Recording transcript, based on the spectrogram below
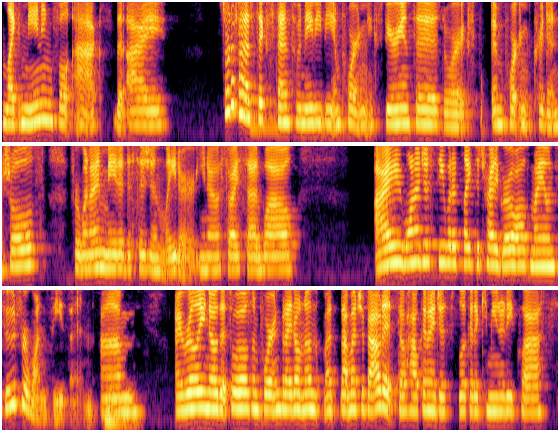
like meaningful acts that I sort of had a sixth sense would maybe be important experiences or exp- important credentials for when I made a decision later, you know? So I said, well, I want to just see what it's like to try to grow all of my own food for one season. Mm. Um, I really know that soil is important, but I don't know that much about it. So how can I just look at a community class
